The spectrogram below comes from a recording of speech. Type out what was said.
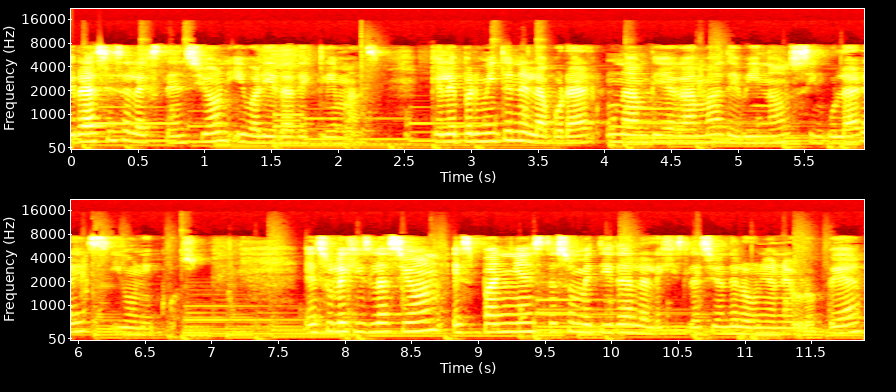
gracias a la extensión y variedad de climas, que le permiten elaborar una amplia gama de vinos singulares y únicos. En su legislación, España está sometida a la legislación de la Unión Europea,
